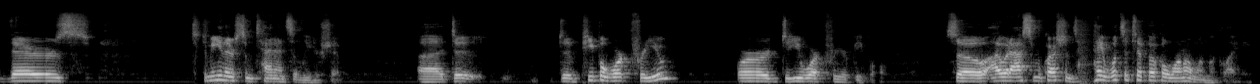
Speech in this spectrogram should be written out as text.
there's, to me, there's some tenets of leadership. Uh, do, do people work for you or do you work for your people? So I would ask them questions. Hey, what's a typical one-on-one look like?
